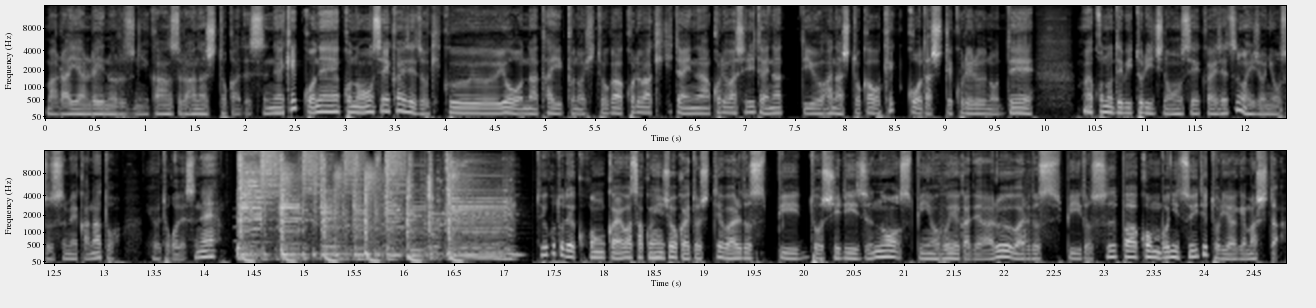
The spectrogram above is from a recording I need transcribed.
まあライアン・レイノルズに関する話とかですね、結構ね、この音声解説を聞くようなタイプの人が、これは聞きたいな、これは知りたいなっていう話とかを結構出してくれるので、まあこのデビッド・リーチの音声解説も非常におすすめかなというとこですね。ということで、今回は作品紹介として、ワイルドスピードシリーズのスピンオフ映画である、ワイルドスピードスーパーコンボについて取り上げました。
